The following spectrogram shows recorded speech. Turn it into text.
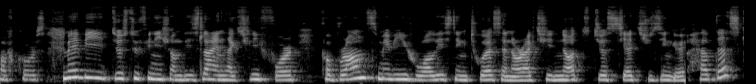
Of course. Maybe just to finish on this line, actually, for, for brands, maybe who are listening to us and are actually not just yet using a help desk,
